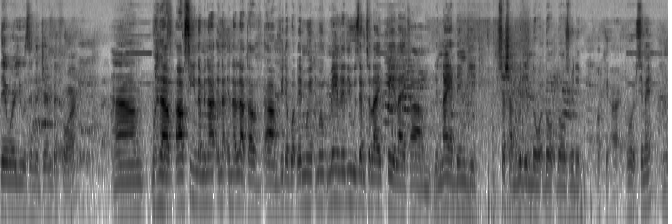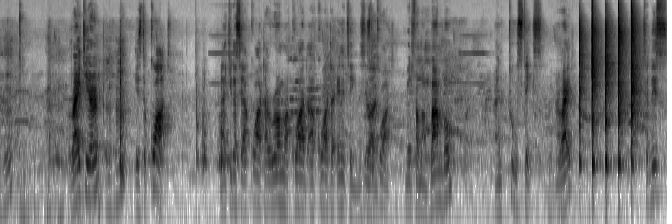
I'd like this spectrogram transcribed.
they were using the djembe for? Um, well, I've, I've seen them in a, in a, in a lot of um, video, but they ma- ma- mainly use them to like play like um, the Nyabinghi session within tho- tho- those rhythm. Okay, alright, good. See me? Mhm. Right here is the quart. Like you just say a quarter rum, a quart, a quarter anything. This is Right. the quart made from a bamboo and two sticks. All right. So this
